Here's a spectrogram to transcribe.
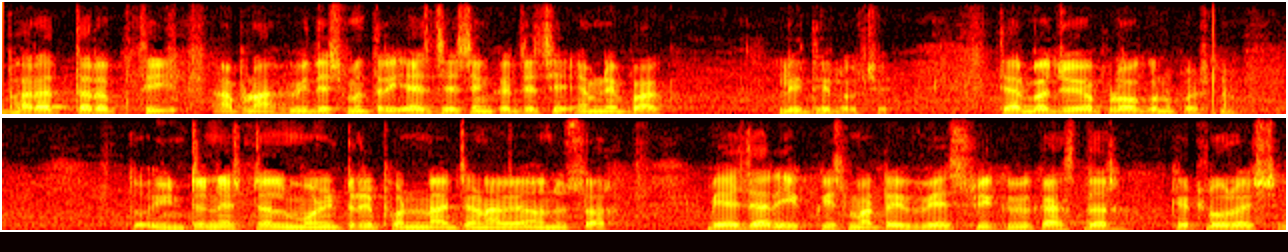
ભારત તરફથી આપણા વિદેશ મંત્રી એસ જયશંકર જે છે, એમને ભાગ લીધેલો છે. ત્યારબાદ જોઈએ આપણો આગળનો પ્રશ્ન. તો ઇન્ટરનેશનલ મોનિટરી ફંડના જણાવ્યા અનુસાર, બે હજાર એકવીસ માટે વૈશ્વિક વિકાસ દર કેટલો રહેશે?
